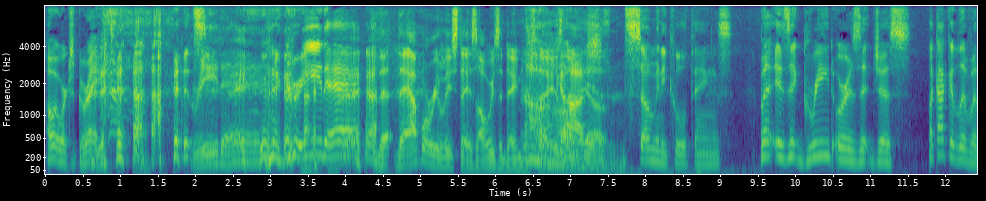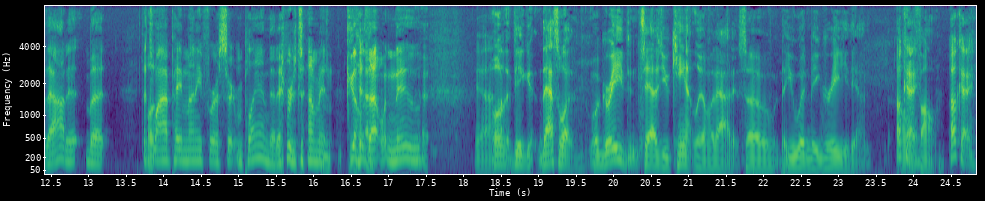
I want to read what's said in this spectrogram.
Oh, it works great. Greedy. greedy. the, the Apple release day is always a dangerous day. isn't gosh, it? so many cool things. But is it greed or is it just like I could live without it? But that's Well- why I pay money for a certain plan that every time it comes out with new. Yeah. Well, if you that's what well, greed says you can't live without it, so that you wouldn't be greedy then. on Okay. the phone. Okay.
